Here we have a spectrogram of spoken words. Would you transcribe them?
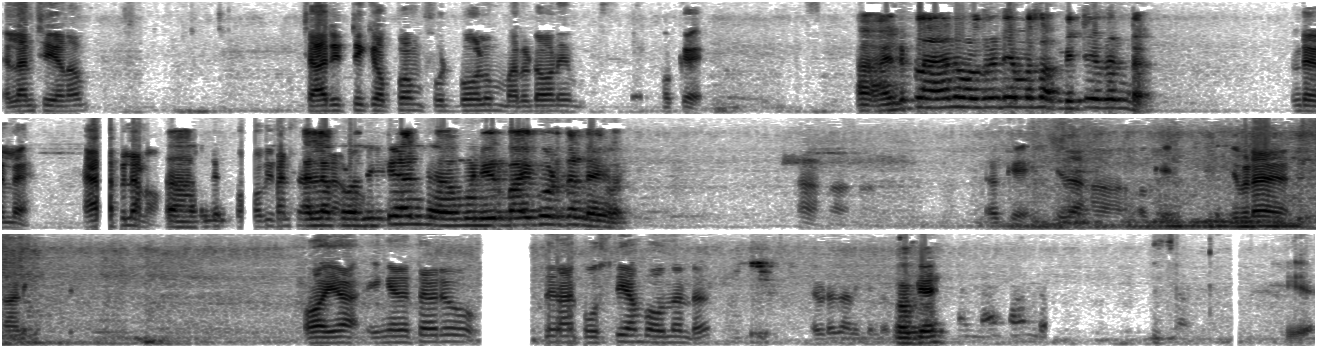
എല്ലാം ചെയ്യണം. ചാരിറ്റിക്കൊപ്പം ഫുട്ബോളും മറഡോണയും ഒക്കെ. അതിന്റെ പ്ലാൻ ഓൾറെഡി നമ്മൾ സബ്മിറ്റ് ചെയ്തിട്ടുണ്ട്. ഉണ്ട് അല്ലേ ആപ്പിലാണോ? അല്ല പ്രൊജക്ട് ഞാൻ മുനീർ ബായി കൊടുത്തിട്ടുണ്ട് ഞങ്ങൾ. ഓക്കെ ഇതാ ഓക്കെ. ഇവിടെ ഓ യാ ഇങ്ങനത്തെ ഒരു ഇത് ഞാൻ പോസ്റ്റ് ചെയ്യാൻ പോകുന്നുണ്ട്. എവിടെ കാണിക്കുന്നത് ഓക്കെ. Yeah.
